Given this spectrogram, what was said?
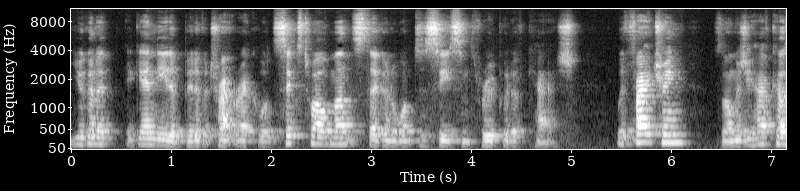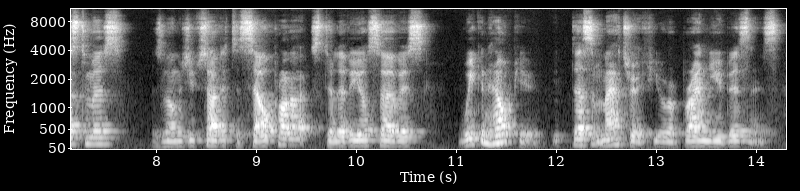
you're going to again need a bit of a track record. Six, 12 months, they're going to want to see some throughput of cash. With factoring, as long as you have customers, as long as you've started to sell products, deliver your service, we can help you. It doesn't matter if you're a brand new business.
